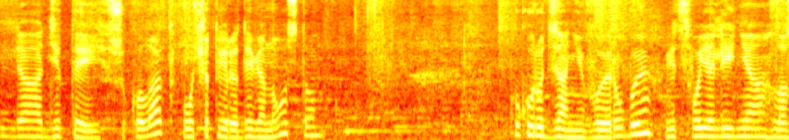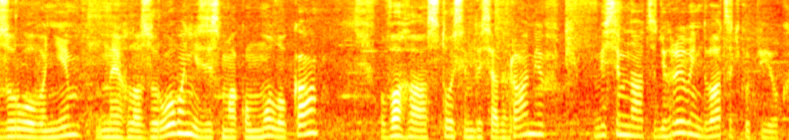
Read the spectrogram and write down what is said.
Для дітей шоколад по 4,90. Кукурудзяні вироби від своя лінія, глазуровані, не глазуровані зі смаком молока. Вага 170 грамів, 18 гривень 20 копійок.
